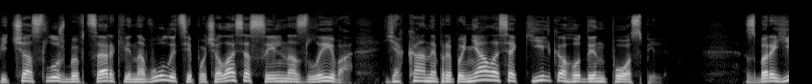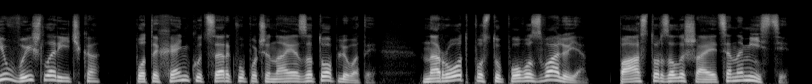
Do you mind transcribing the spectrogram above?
Під час служби в церкві на вулиці почалася сильна злива, яка не припинялася кілька годин поспіль. З берегів вийшла річка, потихеньку церкву починає затоплювати. Народ поступово звалює, пастор залишається на місці.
